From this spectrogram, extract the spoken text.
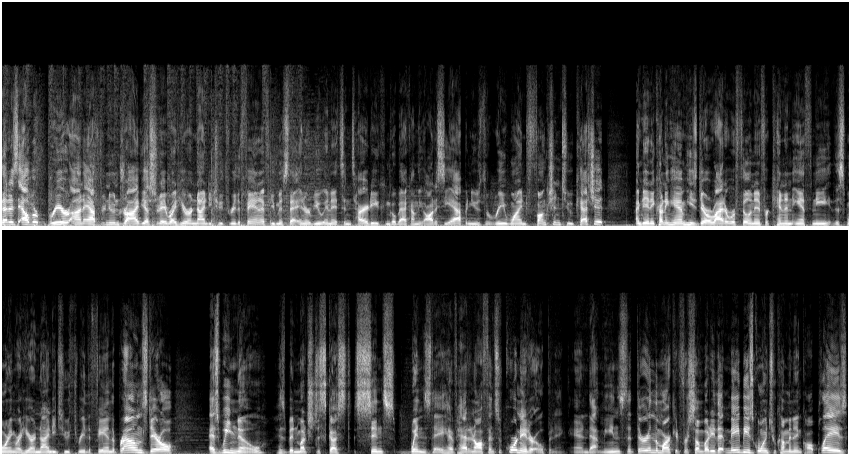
That is Albert Breer on Afternoon Drive yesterday, right here on 92.3 The Fan. If you missed that interview in its entirety, you can go back on the Audacy app and use the rewind function to catch it. I'm Danny Cunningham. He's Daryl Ruiter. We're filling in for Ken and Anthony this morning, right here on 92.3 The Fan. The Browns, Daryl, as we know, has been much discussed since Wednesday, have had an offensive coordinator opening. And that means that they're in the market for somebody that maybe is going to come in and call plays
